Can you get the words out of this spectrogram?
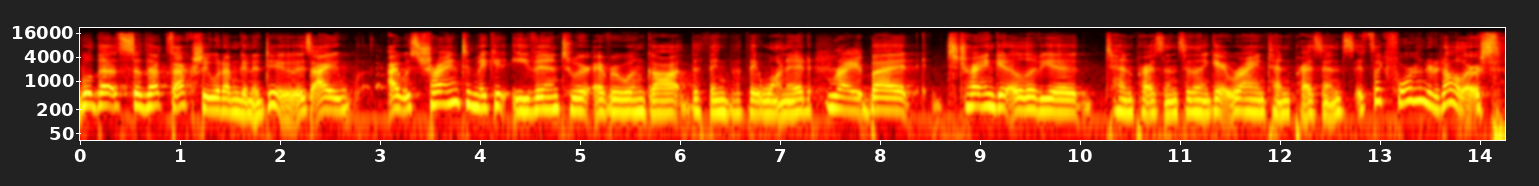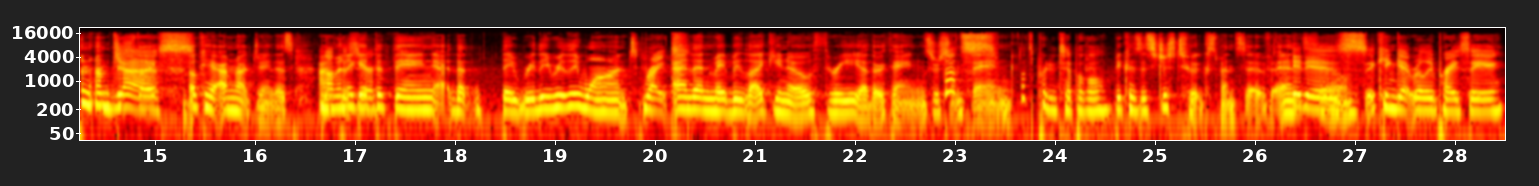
Well, that's so that's actually what I'm gonna do. Is I I was trying to make it even to where everyone got the thing that they wanted. Right. But to try and get Olivia 10 presents and then get Ryan 10 presents, it's like $400. And I'm just Yes. like, okay, I'm not doing this. I'm going to get year. the thing that they really, really want. Right. And then maybe like, you know, three other things or That's, something that's pretty typical. because it's just too expensive. And It so- is. It can get really pricey.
